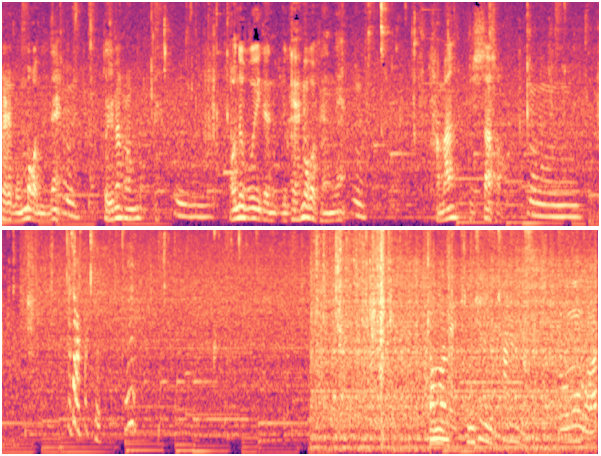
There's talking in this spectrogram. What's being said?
그래서 못 먹었는데 응, 요즘엔 그럼 먹대 응, 어느 부위든 이렇게 해 먹어도 되는데 응. 다만 비싸서 음. 오랜만에 정신을 좀 차려야겠어. 너무 와.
